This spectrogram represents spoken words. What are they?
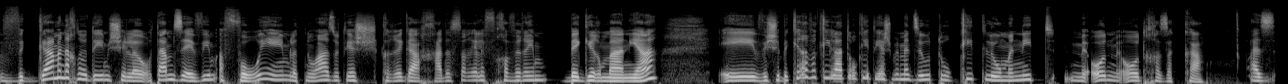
וגם אנחנו יודעים שלאותם זאבים אפורים, לתנועה הזאת יש כרגע 11,000 חברים בגרמניה. ושבקרב הקהילה הטורקית יש באמת זהות טורקית לאומנית מאוד מאוד חזקה. אז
